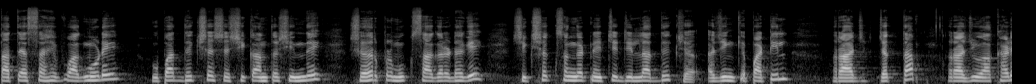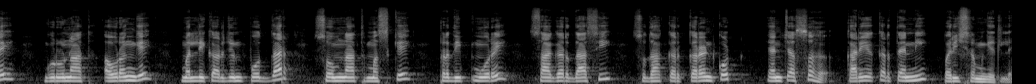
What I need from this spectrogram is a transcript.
तात्यासाहेब वाघमोडे उपाध्यक्ष शशिकांत शिंदे शहर प्रमुख सागर ढगे शिक्षक संघटनेचे जिल्हाध्यक्ष अजिंक्य पाटील राज जगताप राजू आखाडे गुरुनाथ औरंगे मल्लिकार्जुन पोद्दार सोमनाथ मस्के प्रदीप मोरे सागर दासी सुधाकर करंडकोट यांच्यासह कार्यकर्त्यांनी परिश्रम घेतले.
